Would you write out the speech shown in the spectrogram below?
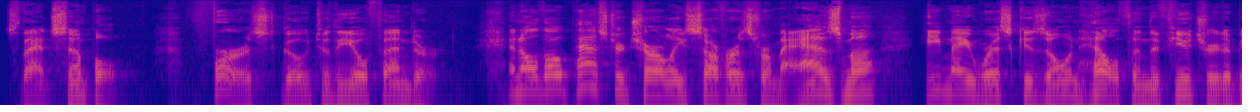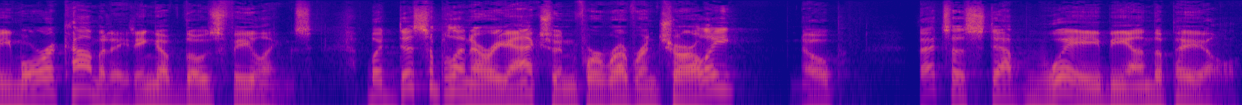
It's that simple first go to the offender. And although Pastor Charlie suffers from asthma, he may risk his own health in the future to be more accommodating of those feelings. But disciplinary action for Reverend Charlie? Nope. That's a step way beyond the pale.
